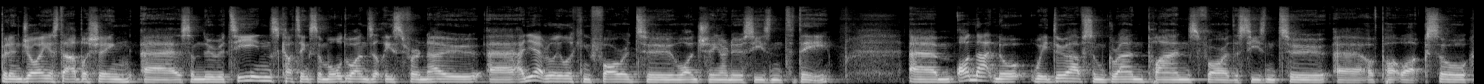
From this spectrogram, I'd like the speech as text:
but enjoying establishing uh, some new routines, cutting some old ones, at least for now. Uh, and yeah, really looking forward to launching our new season today. Um, on that note, we do have some grand plans for the season two uh, of Potluck. So,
